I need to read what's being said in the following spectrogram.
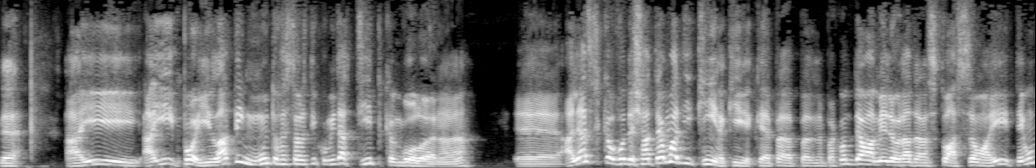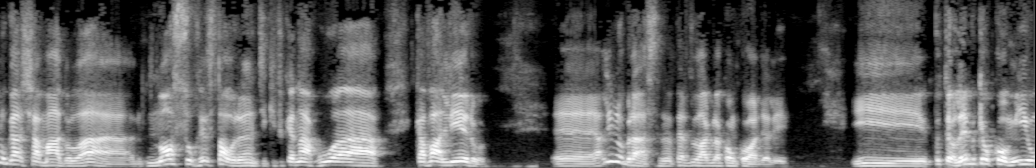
É. Aí, aí, pô, e lá tem muito restaurante de comida típica angolana, né? É, aliás, eu vou deixar até uma diquinha aqui, que é para quando der uma melhorada na situação aí, tem um lugar chamado lá, Nosso Restaurante, que fica na rua Cavalheiro, é, ali no Braço, né, perto do Lago da Concórdia ali. E, puta, eu lembro que eu comi um,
